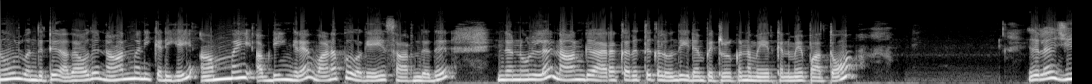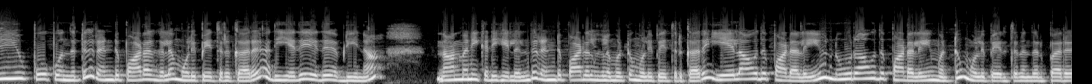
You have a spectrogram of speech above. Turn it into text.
நூல் வந்துட்டு அதாவது நான்மணி கடிகை அம்மை அப்படிங்கிற வனப்பு வகையை சார்ந்தது. இந்த நூலில் நான்கு அறக்கருத்துக்கள் வந்து இடம்பெற்றிருக்குன்னு நம்ம ஏற்கனவே பார்த்தோம். இதில் ஜியு போப் வந்துட்டு ரெண்டு பாடல்களை மொழிபெயர்த்திருக்காரு. அது எது எது அப்படின்னா நான்மணி கடிகையிலேருந்து ரெண்டு பாடல்களை மட்டும் மொழிபெயர்த்திருக்காரு. ஏழாவது பாடலையும் நூறாவது பாடலையும் மட்டும் மொழிபெயர்த்திருந்திருப்பார்.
